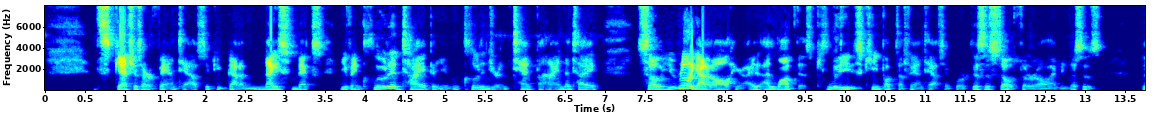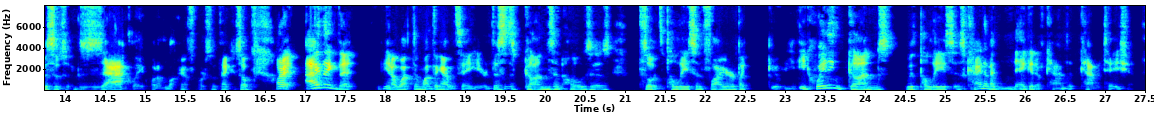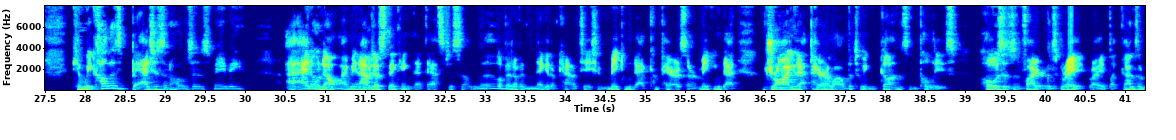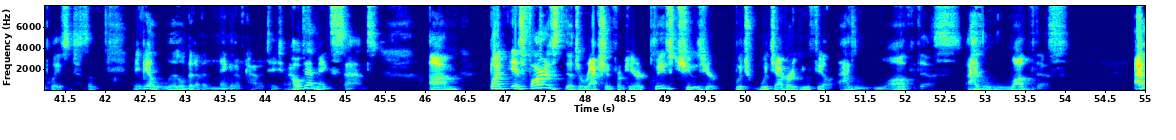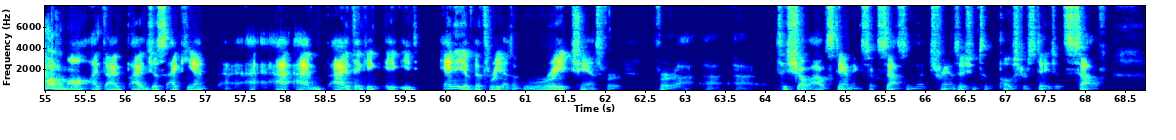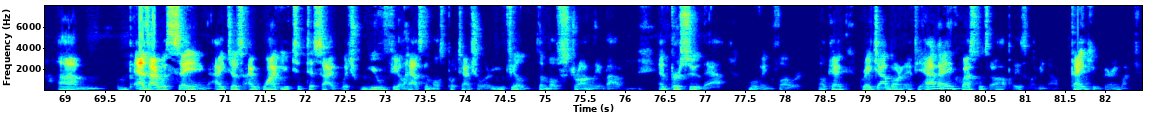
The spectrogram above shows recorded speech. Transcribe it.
Sketches are fantastic. You've got a nice mix. You've included type and you've included your intent behind the type. So you really got it all here. I, I love this. Please keep up the fantastic work. This is so thorough. I mean, this is this is exactly what I'm looking for. So thank you. So all right, I think that you know what? The one thing I would say here, this is guns and hoses, so it's police and fire, but equating guns with police is kind of a negative connotation. Can we call this badges and hoses, maybe? I, I don't know. I mean, I'm just thinking that that's just a little bit of a negative connotation, making that comparison or making that, drawing that parallel between guns and police. Hoses and fire is great, right? But guns and police is just a, maybe a little bit of a negative connotation. I hope that makes sense. Um, but as far as the direction from here, please choose your which whichever you feel. I love this. I love this. I love them all. I I, I just I can't. I, I I'm I'm thinking it, it, any of the three has a great chance for for uh, uh, uh, to show outstanding success in the transition to the poster stage itself um, as I was saying, I just I want you to decide which you feel has the most potential or you feel the most strongly about and, and pursue that moving forward. Okay, great job, Lauren. If you have any questions at all, please let me know. Thank you very much.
